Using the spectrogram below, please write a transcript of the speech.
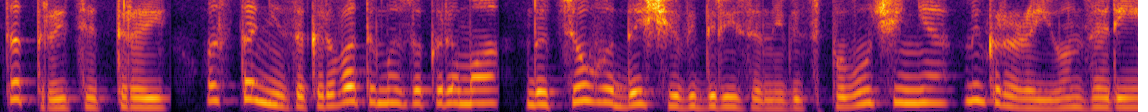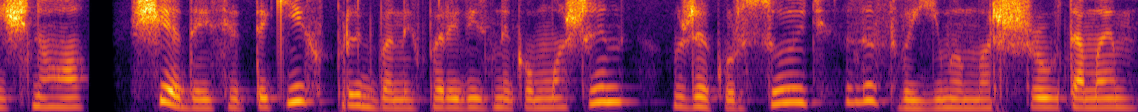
та 33. Останній закриватиме, зокрема, до цього дещо відрізаний від сполучення мікрорайон Зарічного. Ще 10 таких, придбаних перевізником машин, вже курсують за своїми маршрутами.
